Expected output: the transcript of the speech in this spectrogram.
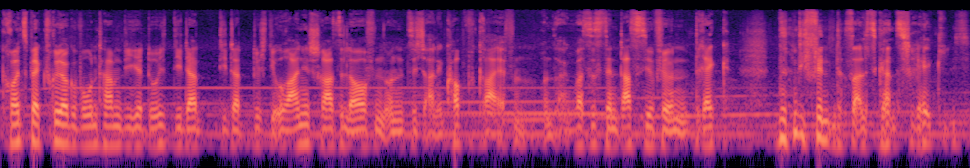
Kreuzberg früher gewohnt haben, die hier durch, die da, die da durch die Oranienstraße laufen und sich an den Kopf greifen und sagen, was ist denn das hier für ein Dreck? Die finden das alles ganz schrecklich.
